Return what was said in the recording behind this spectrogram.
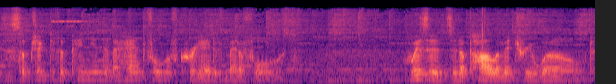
is a subjective opinion and a handful of creative metaphors. Wizards in a parliamentary world,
